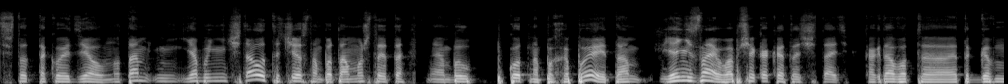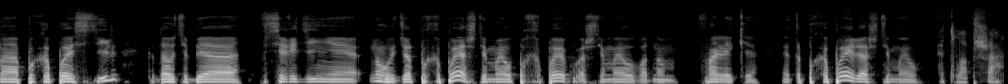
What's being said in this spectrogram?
что-то такое делал, но там я бы не читал это честно, потому что это э, был код на PHP, и там, я не знаю вообще, как это считать, когда вот э, это говно PHP стиль, когда у тебя в середине, ну, идет PHP, HTML, PHP, HTML в одном файлике. Это PHP или HTML? Это лапша.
